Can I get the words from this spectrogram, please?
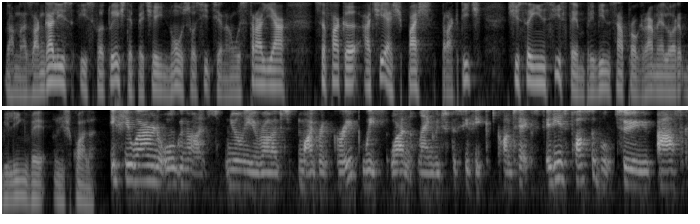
Doamna Zangalis îi sfătuiește pe cei nou sosiți în Australia să facă aceiași pași practici și să insiste în privința programelor bilingve în școală. If you are an organised, newly arrived migrant group with one language specific context, it is possible to ask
